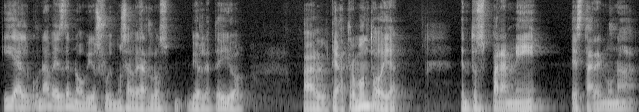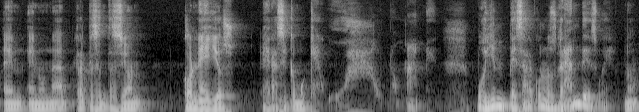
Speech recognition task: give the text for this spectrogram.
Y alguna vez de novios fuimos a verlos, Violeta y yo, al Teatro Montoya entonces, para mí, estar en una, en, una representación con ellos era así como que, wow, no mames, voy a empezar con los grandes, güey, ¿no?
